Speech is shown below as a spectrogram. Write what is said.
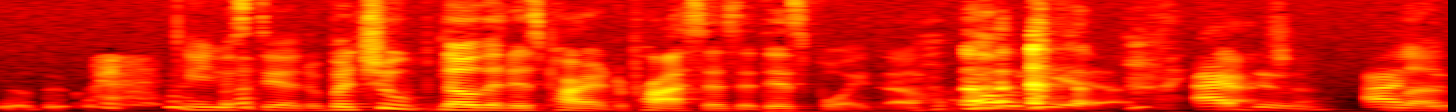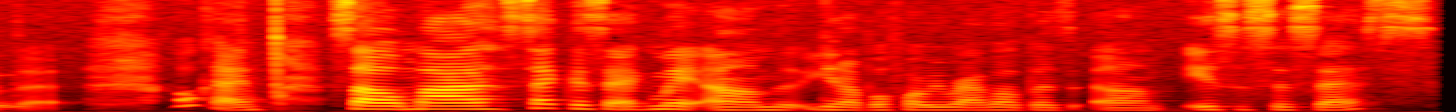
still do. you still do, but you know that it's part of the process at this point, though. oh yeah, I Gotcha. do. I Love do. that. Okay, so my second segment, um, you know, before we wrap up, is um, it's a success.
